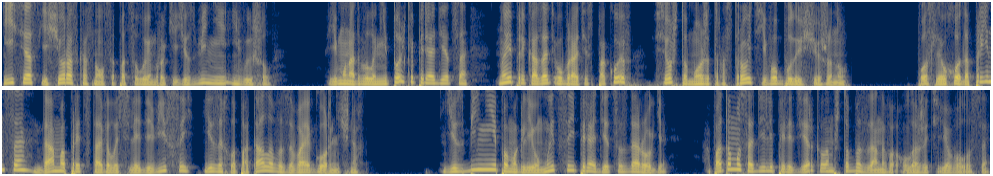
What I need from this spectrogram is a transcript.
Исиас еще раз коснулся поцелуем руки Юзбинии и вышел — Ему надо было не только переодеться, но и приказать убрать из покоев все, что может расстроить его будущую жену. После ухода принца дама представилась леди Виссой и захлопотала, вызывая горничных. Юзбинии помогли умыться и переодеться с дороги, а потом усадили перед зеркалом, чтобы заново уложить ее волосы.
